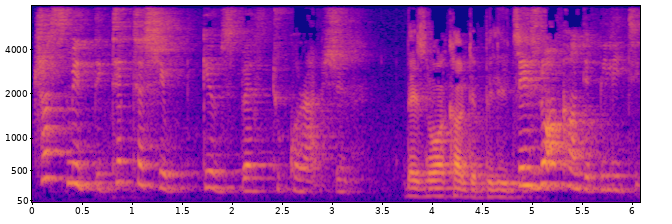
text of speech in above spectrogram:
trust me, dictatorship gives birth to corruption. there's no accountability. There is no accountability.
